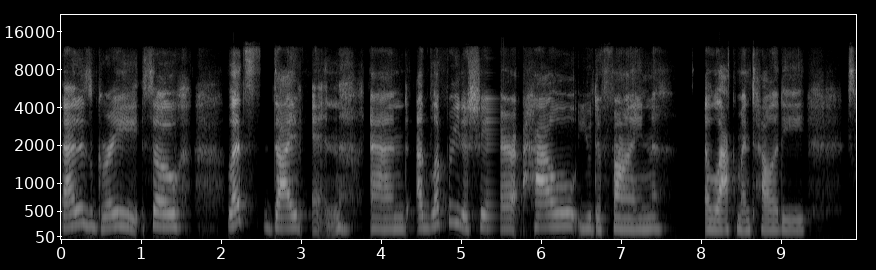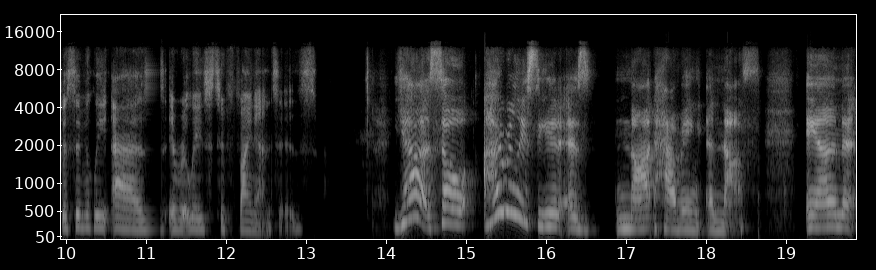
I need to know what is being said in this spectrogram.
That is great. So, let's dive in. And I'd love for you to share how you define a lack mentality, specifically as it relates to finances? Yeah, so I really see it as not having enough and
